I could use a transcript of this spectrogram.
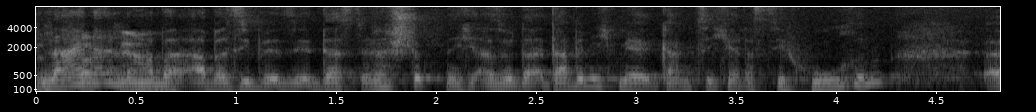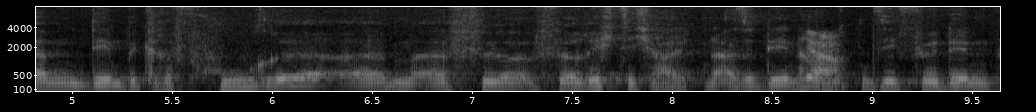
nein, nein, aber, aber sie, das, das stimmt nicht. Also da, da bin ich mir ganz sicher, dass die Huren ähm, den Begriff Hure ähm, für, für richtig halten. Also den ja. halten sie für den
